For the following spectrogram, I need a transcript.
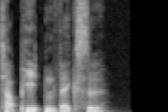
Tapetenwechsel.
